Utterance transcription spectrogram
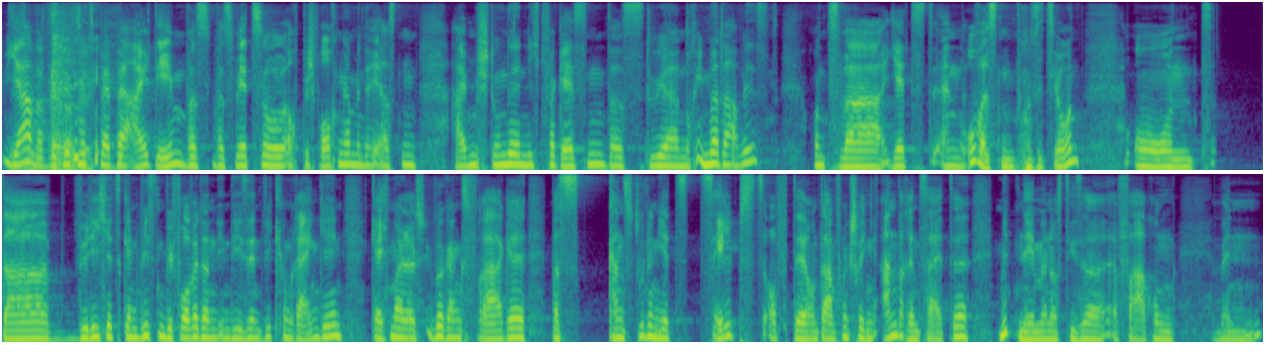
ja, aber wir dürfen jetzt bei, bei all dem, was, was wir jetzt so auch besprochen haben in der ersten halben Stunde, nicht vergessen, dass du ja noch immer da bist. Und zwar jetzt in obersten Position. Und da würde ich jetzt gerne wissen, bevor wir dann in diese Entwicklung reingehen, gleich mal als Übergangsfrage, was kannst du denn jetzt selbst auf der unter Anführungsstrichen anderen Seite mitnehmen aus dieser Erfahrung, wenn,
